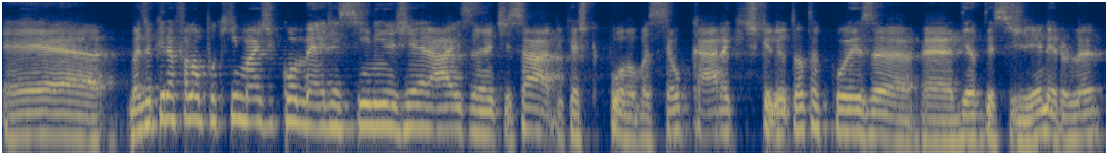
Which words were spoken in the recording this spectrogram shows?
É, mas eu queria falar um pouquinho mais de comédia, assim, em linhas gerais antes, sabe? Que acho que, porra, você é o cara que escreveu tanta coisa é, dentro desse gênero, né?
